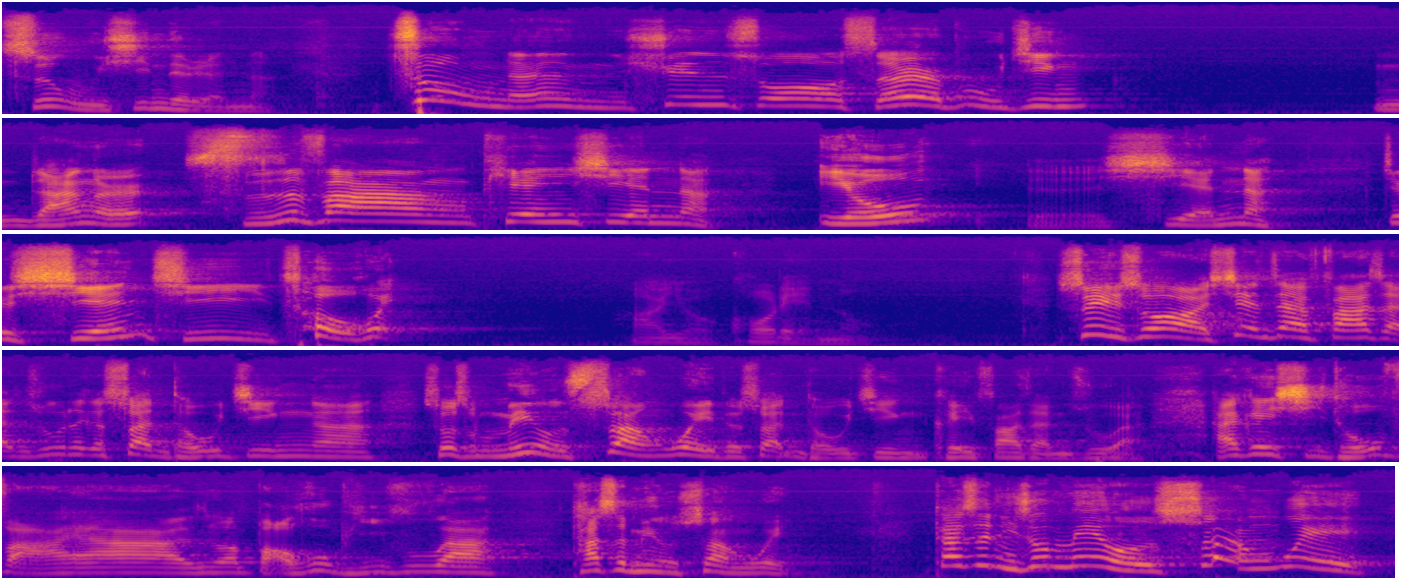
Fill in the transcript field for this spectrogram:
持五心的人呢？众能宣说十二部经，然而十方天仙呐，有呃嫌呐，就嫌其臭秽，哎呦可怜哦。所以说啊，现在发展出那个蒜头精啊，说什么没有蒜味的蒜头精可以发展出来，还可以洗头发呀，什么保护皮肤啊，它是没有蒜味。但是你说没有蒜味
